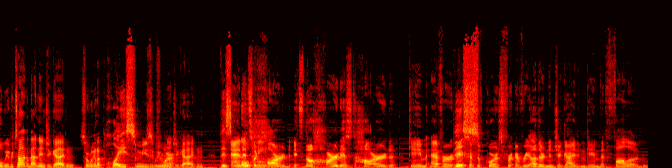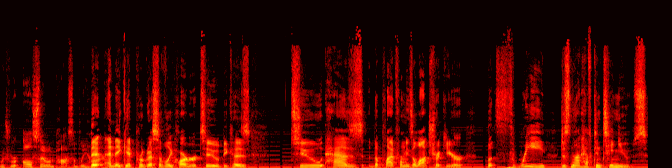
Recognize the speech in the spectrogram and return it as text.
Well, we were talking about Ninja Gaiden, so we're gonna play some music We from were. Ninja Gaiden. This And opening, it's hard. It's the hardest hard game ever, This- except of course for every other Ninja Gaiden game that followed, which were also impossibly hard. and they get progressively harder too because two has the platforming's a lot trickier, but three does not have continues.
